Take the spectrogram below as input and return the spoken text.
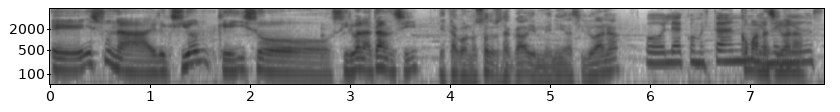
eh, es una elección que hizo Silvana Tanzi. Que está con nosotros acá. Bienvenida, Silvana. Hola, ¿cómo están? ¿Cómo andas, Silvana? Bienvenidos.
